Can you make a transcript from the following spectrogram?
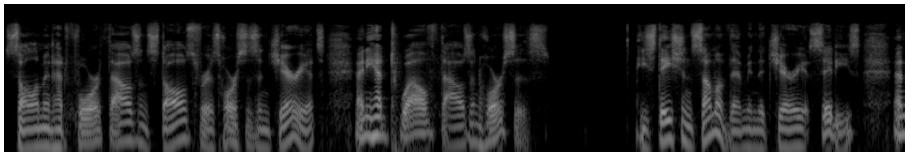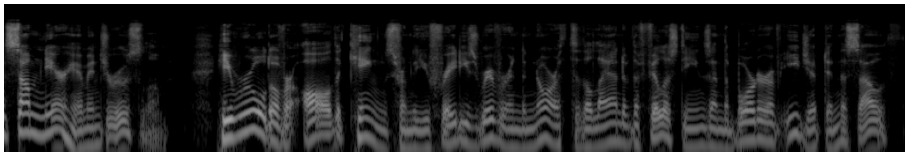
Solomon had 4,000 stalls for his horses and chariots, and he had 12,000 horses. He stationed some of them in the chariot cities, and some near him in Jerusalem. He ruled over all the kings from the Euphrates River in the north to the land of the Philistines and the border of Egypt in the south.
